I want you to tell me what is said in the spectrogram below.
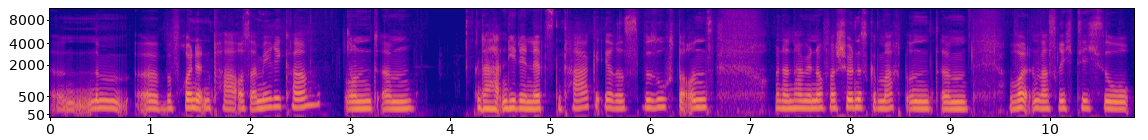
einem äh, befreundeten Paar aus Amerika. Und ähm, da hatten die den letzten Tag ihres Besuchs bei uns. Und dann haben wir noch was Schönes gemacht und wollten was richtig so,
